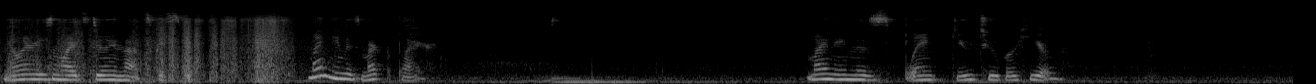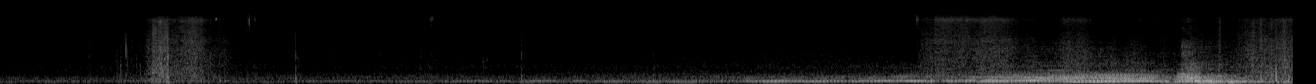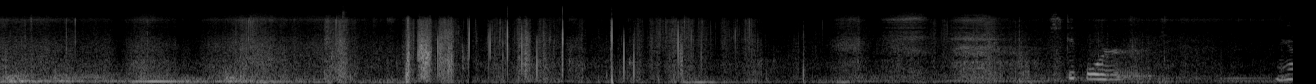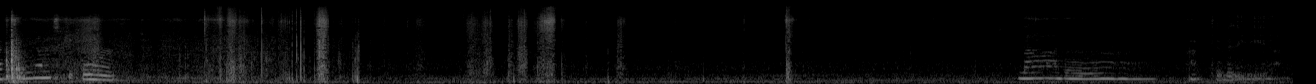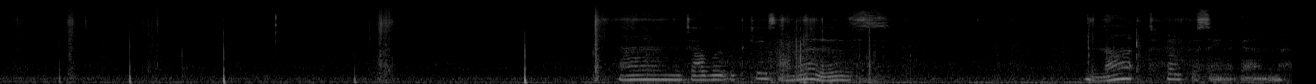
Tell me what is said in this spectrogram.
The only reason why it's doing that because my name is Markiplier. My name is blank YouTuber here. Skateboard. We have to be on the skateboard. With the case on it is not focusing again.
